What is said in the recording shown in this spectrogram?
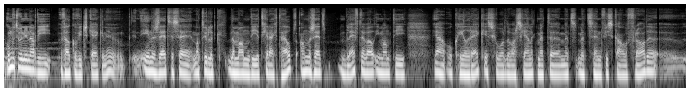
Hoe moeten we nu naar die Velkovic kijken? Hè? Enerzijds is hij natuurlijk de man die het gerecht helpt. Anderzijds blijft hij wel iemand die ja, ook heel rijk is geworden, waarschijnlijk met, uh, met, met zijn fiscale fraude. Uh,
